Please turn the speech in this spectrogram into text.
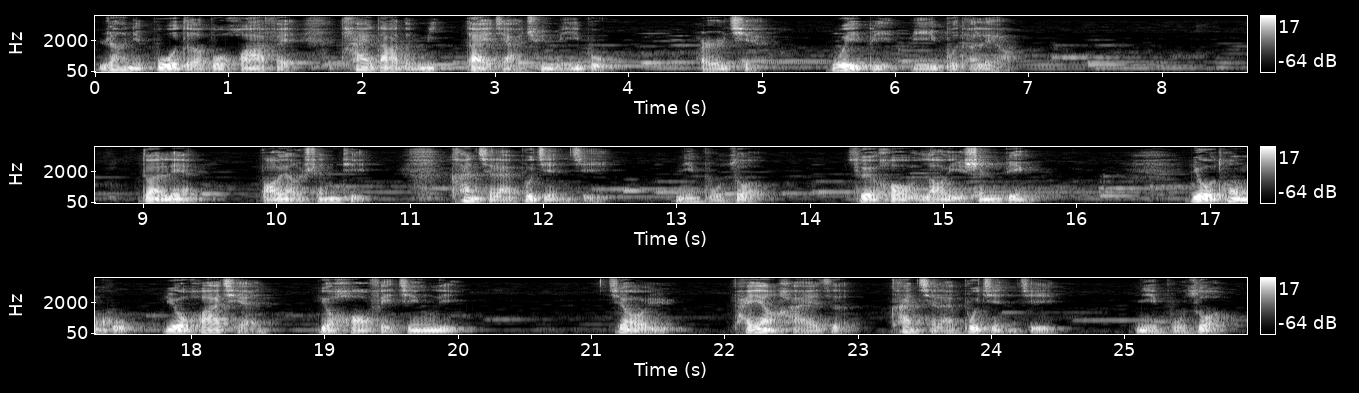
让你不得不花费太大的弥代价去弥补，而且未必弥补得了。锻炼、保养身体看起来不紧急，你不做，最后落一身病，又痛苦又花钱。又耗费精力，教育培养孩子看起来不紧急，你不做，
